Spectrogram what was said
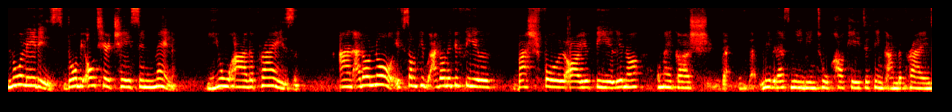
No, ladies, don't be out here chasing men. You are the prize. And I don't know if some people, I don't know if you feel bashful or you feel, you know, oh my gosh, that, that, maybe that's me being too cocky to think I'm the prize.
